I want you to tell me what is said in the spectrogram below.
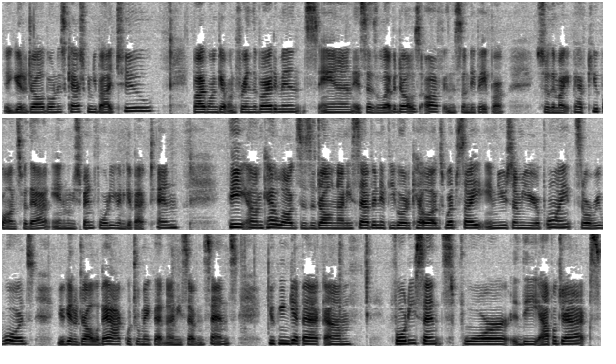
You get a dollar bonus cash when you buy two. Buy one, get one free in the vitamins. And it says $11 off in the Sunday paper. So they might have coupons for that. And when you spend 40 you're going to get back 10 The um, Kellogg's is $1.97. If you go to Kellogg's website and use some of your points or rewards, you get a dollar back, which will make that 97 cents. You can get back um, 40 cents for the Apple Jacks,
